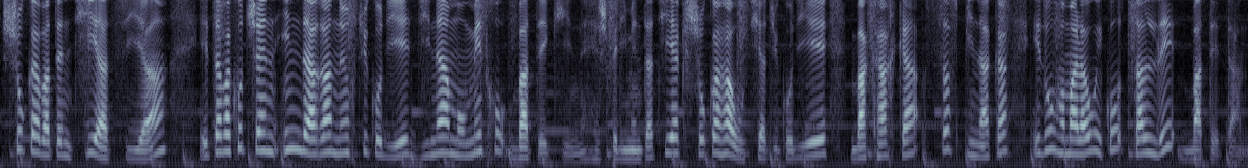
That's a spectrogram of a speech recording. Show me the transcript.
soka baten tiatzia, eta bakotxaen indara neurtuko die dinamo metro batekin. Esperimentatiak soka hau tiatuko die bakarka, zazpinaka edo hamalaueko talde batetan.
